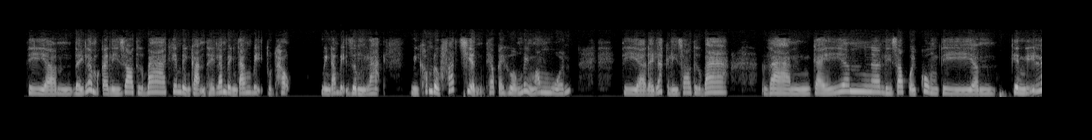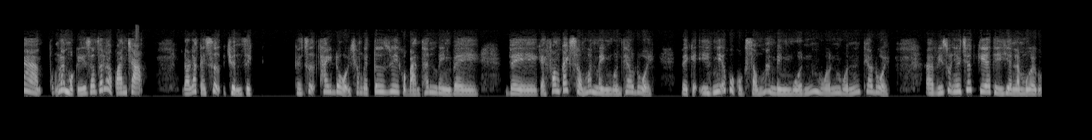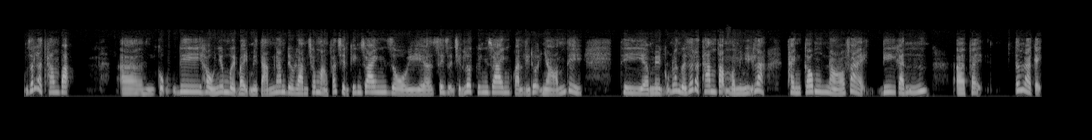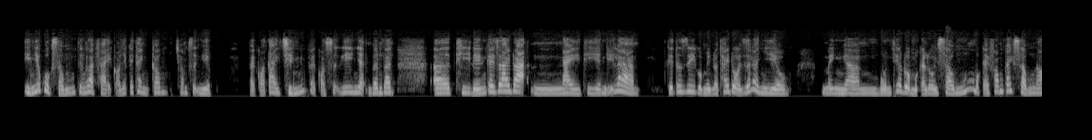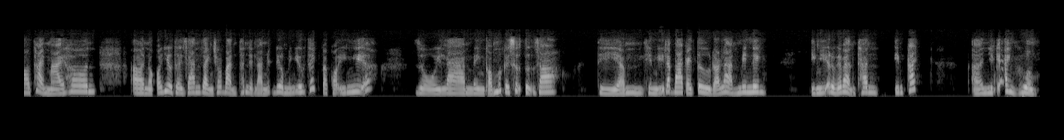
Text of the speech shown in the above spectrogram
Thì um, đấy là một cái lý do thứ ba khi mình cảm thấy là mình đang bị tụt hậu, mình đang bị dừng lại, mình không được phát triển theo cái hướng mình mong muốn. Thì uh, đấy là cái lý do thứ ba. Và cái um, lý do cuối cùng thì um, Kiền nghĩ là cũng là một cái lý do rất là quan trọng. Đó là cái sự chuyển dịch cái sự thay đổi trong cái tư duy của bản thân mình về về cái phong cách sống mà mình muốn theo đuổi về cái ý nghĩa của cuộc sống mà mình muốn muốn muốn theo đuổi. À, ví dụ như trước kia thì hiền là một người cũng rất là tham vọng. À, cũng đi hầu như 17 18 năm đều làm trong mảng phát triển kinh doanh rồi uh, xây dựng chiến lược kinh doanh quản lý đội nhóm thì thì uh, mình cũng là người rất là tham vọng và mình nghĩ là thành công nó phải đi gắn à, phải tức là cái ý nghĩa cuộc sống tức là phải có những cái thành công trong sự nghiệp phải có tài chính phải có sự ghi nhận vân vân. À, thì đến cái giai đoạn này thì nghĩ là cái tư duy của mình nó thay đổi rất là nhiều. Mình à, muốn theo đuổi một cái lối sống một cái phong cách sống nó thoải mái hơn. À, nó có nhiều thời gian dành cho bản thân để làm những điều mình yêu thích và có ý nghĩa. Rồi là mình có một cái sự tự do. Thì um, hiền nghĩ là ba cái từ đó là meaning ý nghĩa đối với bản thân impact uh, những cái ảnh hưởng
